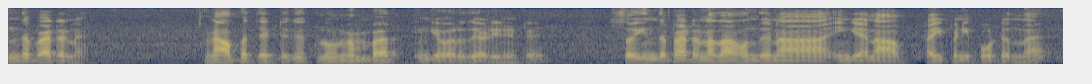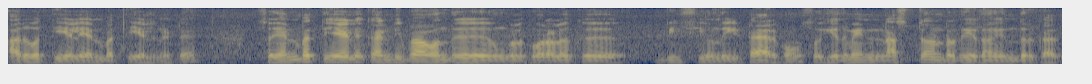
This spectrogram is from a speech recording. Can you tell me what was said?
இந்த பேட்டர்னு நாற்பத்தெட்டுக்கு க்ளூ நம்பர் இங்கே வருது அப்படின்ட்டு ஸோ இந்த பேட்டர்னை தான் வந்து நான் இங்கே நான் டைப் பண்ணி போட்டிருந்தேன். அறுபத்தி ஏழு எண்பத்தி ஏழுன்னுட்டு ஸோ எண்பத்தி ஏழு கண்டிப்பாக வந்து உங்களுக்கு ஓரளவுக்கு பிசி வந்து ஹிட்டாக இருக்கும் ஸோ எதுவுமே நஷ்டன்றது எதுவும் இருந்திருக்காது.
